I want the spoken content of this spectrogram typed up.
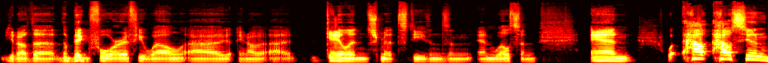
you know the the big four, if you will, uh, you know uh, Galen, Schmidt, Stevens, and and Wilson, and how how soon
